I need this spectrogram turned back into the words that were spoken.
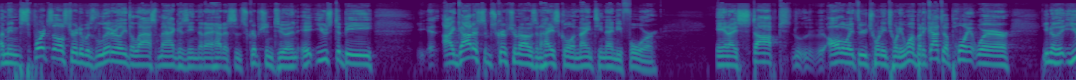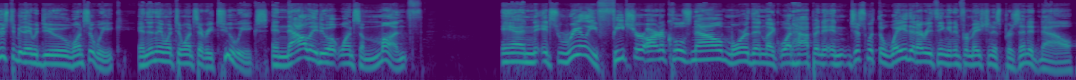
I mean, Sports Illustrated was literally the last magazine that I had a subscription to, and it used to be I got a subscription when I was in high school in 1994, and I stopped all the way through 2021. But it got to a point where, you know, it used to be they would do once a week, and then they went to once every two weeks, and now they do it once a month. And it's really feature articles now more than like what happened. And just with the way that everything and information is presented now,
